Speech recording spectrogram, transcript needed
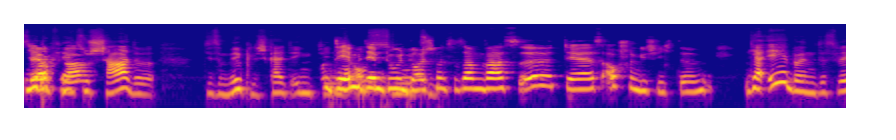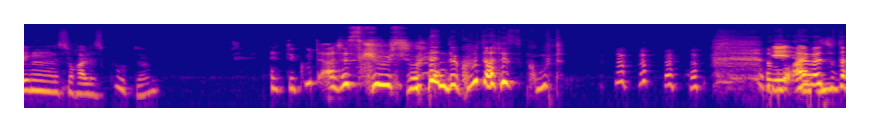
Wäre ja, doch viel zu schade, diese Möglichkeit irgendwie. Und der, mit dem du in Deutschland zusammen warst, äh, der ist auch schon Geschichte. Ja, eben, deswegen ist doch alles gut, ne? Ende gut, alles gut. Ende gut, alles gut. nee, Vor allem, ähm, du,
